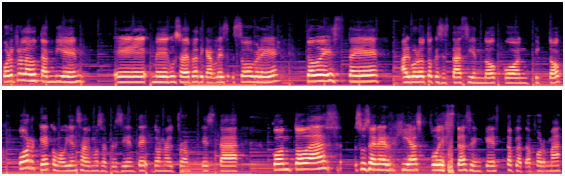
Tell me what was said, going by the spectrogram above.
Por otro lado, también eh, me gustaría platicarles sobre todo este alboroto que se está haciendo con TikTok, porque como bien sabemos el presidente Donald Trump está con todas sus energías puestas en que esta plataforma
